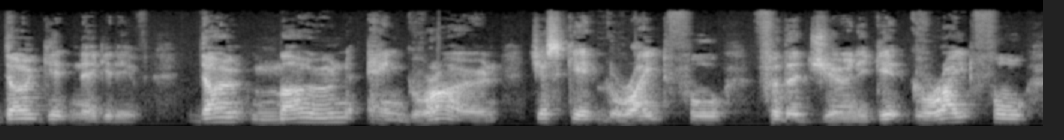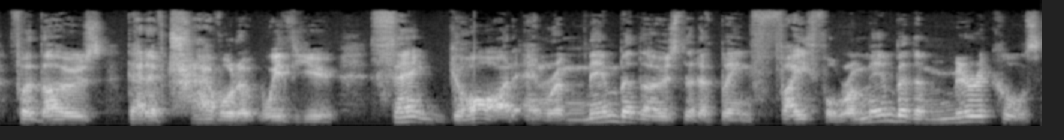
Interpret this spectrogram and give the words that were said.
don't get negative. Don't moan and groan. Just get grateful for the journey. Get grateful for those that have traveled it with you. Thank God and remember those that have been faithful. Remember the miracles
